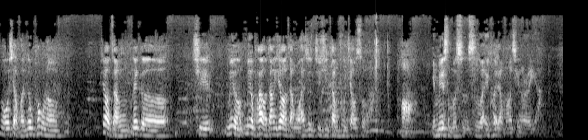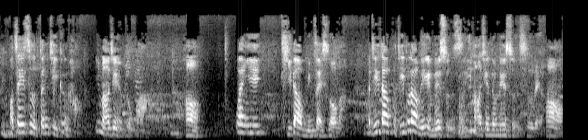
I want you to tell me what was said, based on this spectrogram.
那我想反正碰了。校长那个去没有没有派我当校长，我还是继续当副教授啊，啊，也没有什么损失啊，一块两毛钱而已啊。哦，这一次登记更好，一毛钱也不用花，好、万一提到名再说嘛。提到提不到名也没损失，一毛钱都没损失的哈。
